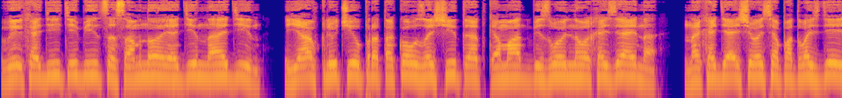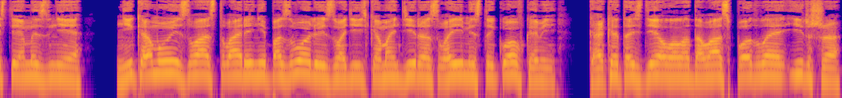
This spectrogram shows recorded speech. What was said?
Вы хотите биться со мной один на один! Я включил протокол защиты от команд безвольного хозяина, находящегося под воздействием извне. Никому из вас, твари, не позволю изводить командира своими стыковками, как это сделала до вас подлая Ирша».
